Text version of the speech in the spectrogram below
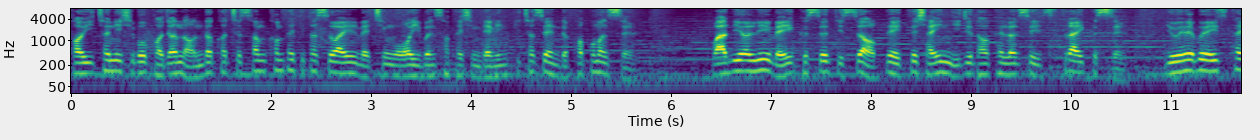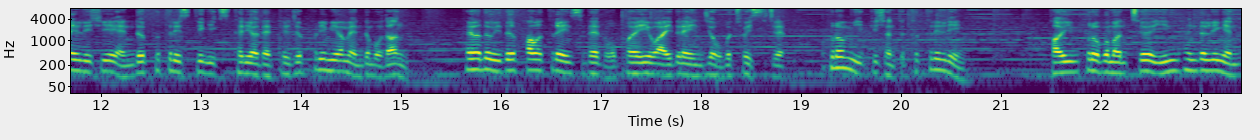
the 2025 update shine is the balance it strikes. You have a stylish and futuristic exterior that feels premium and modern, paired with powertrains that offer a wide range of choices, from efficient to thrilling. The improvements in handling and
